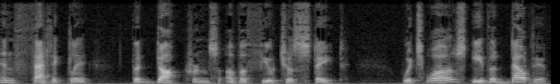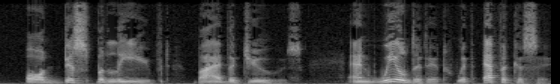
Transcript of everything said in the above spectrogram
emphatically the doctrines of a future state, which was either doubted or disbelieved by the Jews, and wielded it with efficacy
